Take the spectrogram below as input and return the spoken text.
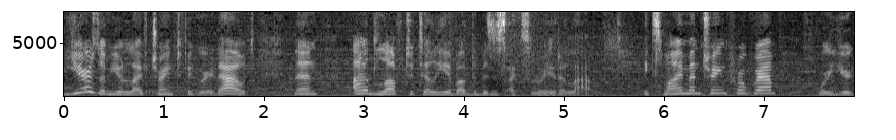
years of your life trying to figure it out, then I'd love to tell you about the Business Accelerator Lab. It's my mentoring program where you're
